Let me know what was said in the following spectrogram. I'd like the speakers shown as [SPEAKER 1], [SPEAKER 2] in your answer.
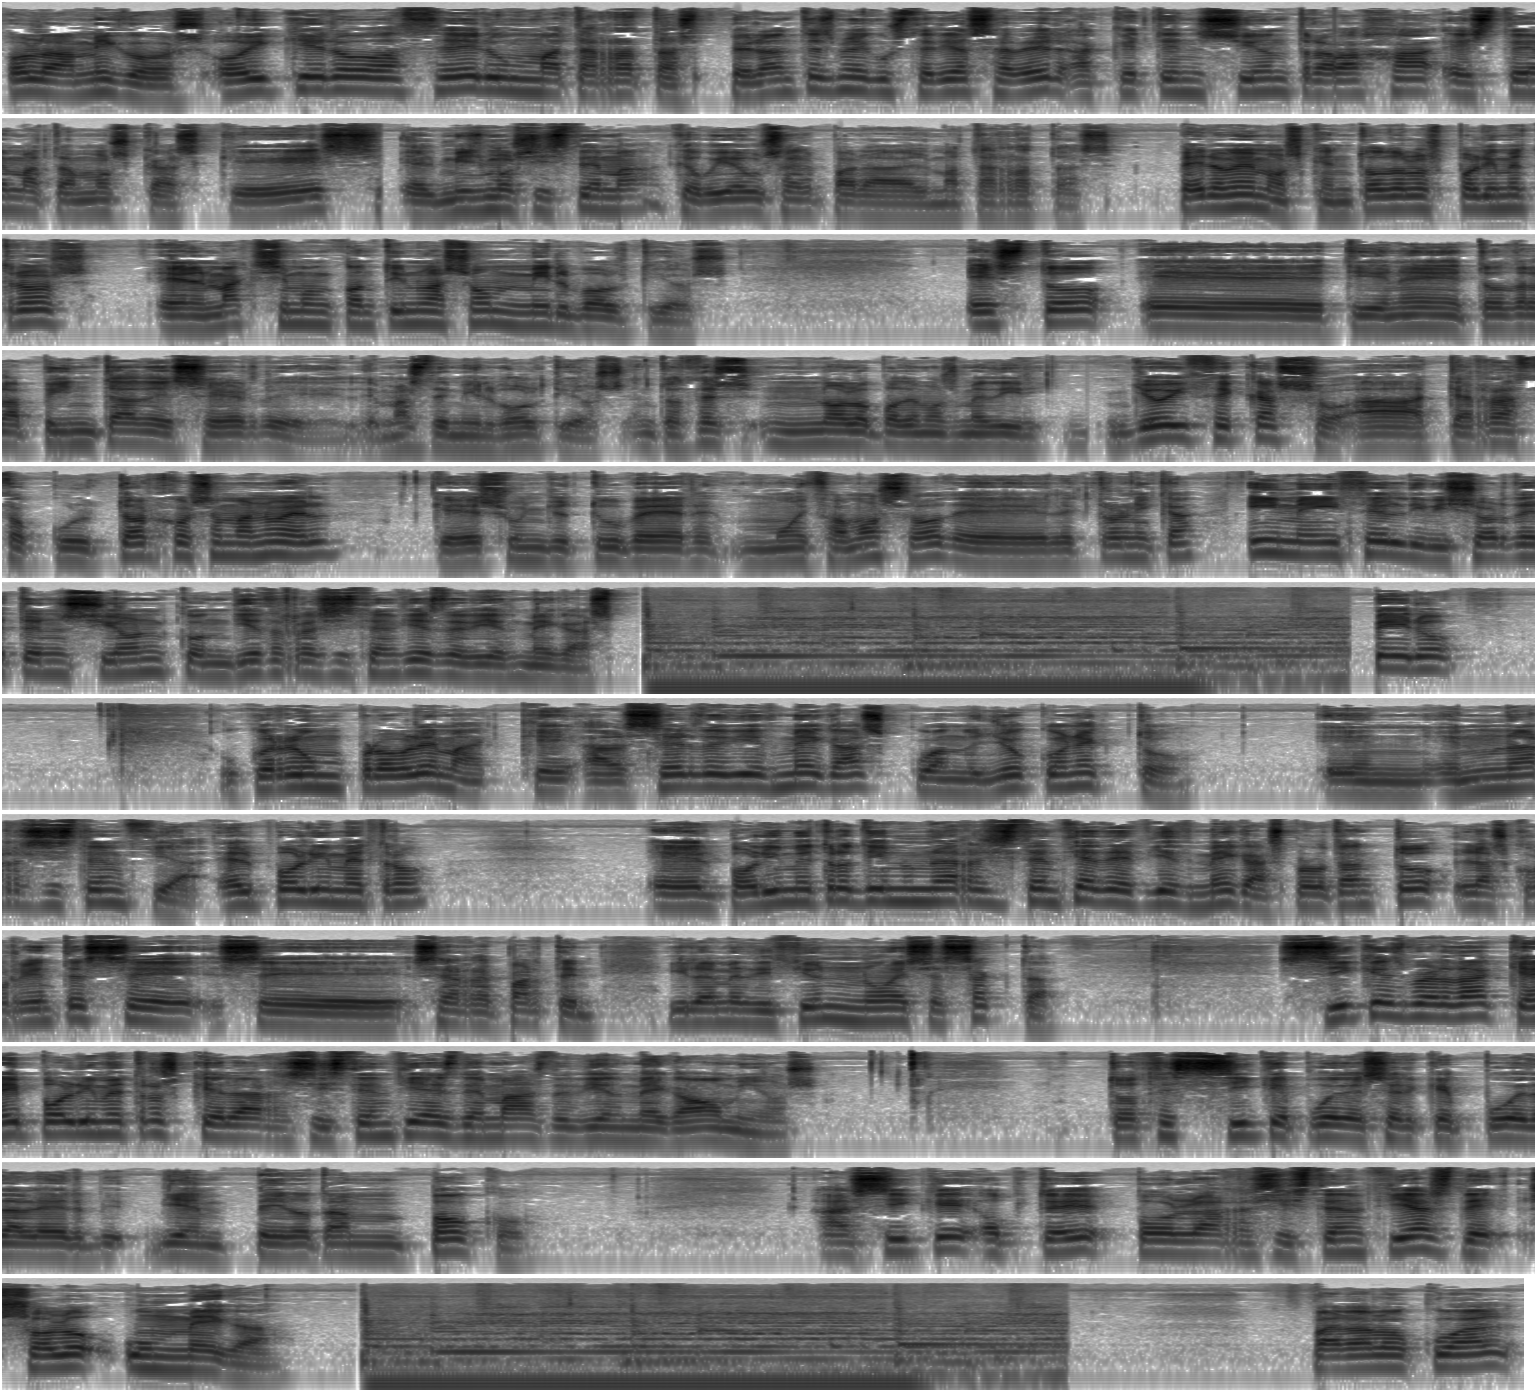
[SPEAKER 1] Hola amigos, hoy quiero hacer un matarratas, pero antes me gustaría saber a qué tensión trabaja este matamoscas, que es el mismo sistema que voy a usar para el matarratas. Pero vemos que en todos los polímetros el máximo en continua son 1000 voltios. Esto eh, tiene toda la pinta de ser de, de, más de 1000 voltios, entonces no lo podemos medir. Yo hice caso a Terrazo Cultor José Manuel, que es un youtuber muy famoso de electrónica, y me hice el divisor de tensión con 10 resistencias de 10 megas. Pero ocurre un problema que al ser de 10 megas, cuando yo conecto en, en una resistencia el polímetro, el polímetro tiene una resistencia de 10 megas, por lo tanto las corrientes se, se, se reparten y la medición no es exacta. Sí que es verdad que hay polímetros que la resistencia es de más de 10 megaohmios. Entonces sí que puede ser que pueda leer bien, pero tampoco. Así que opté por las resistencias de solo un mega. Para lo cual,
